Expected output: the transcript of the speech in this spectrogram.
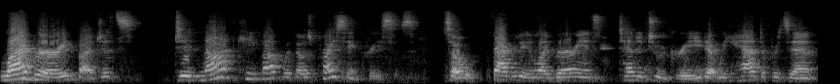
library budgets did not keep up with those price increases. So faculty and librarians tended to agree that we had to present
